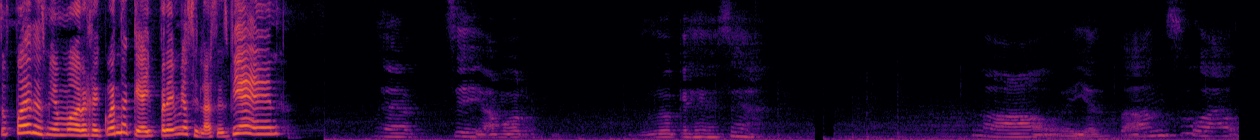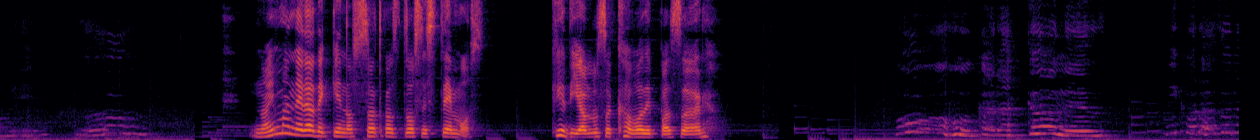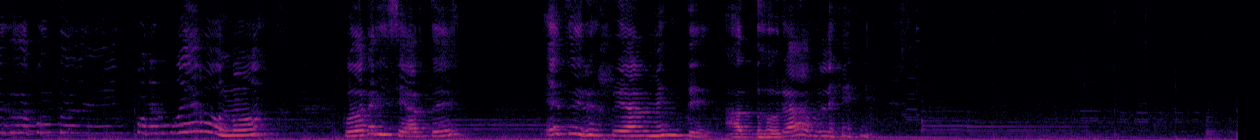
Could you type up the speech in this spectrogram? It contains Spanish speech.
Tú puedes, mi amor. Recuerda que hay premios si lo haces bien. Eh, sí, amor. Lo que sea. Oh, ella es tan suave. Uh. No hay manera de que nosotros dos estemos. ¿Qué diablos acaba de pasar? Oh, caracoles. Mi corazón está a punto de poner huevo, ¿no? ¿Puedo acariciarte? Este eres realmente adorable.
